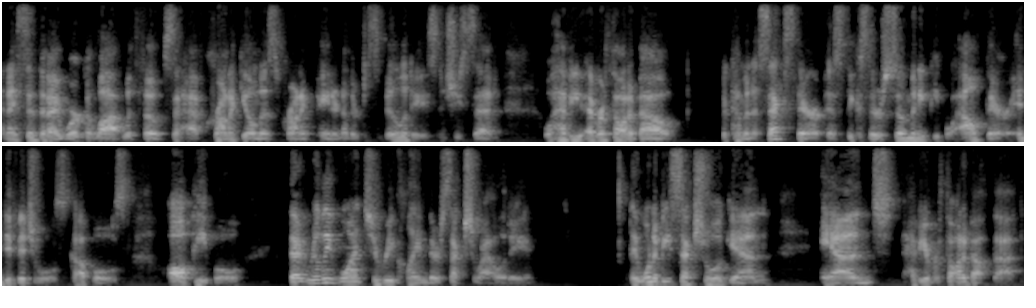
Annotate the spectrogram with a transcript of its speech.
And I said that I work a lot with folks that have chronic illness, chronic pain, and other disabilities. And she said, well, have you ever thought about becoming a sex therapist? Because there's so many people out there, individuals, couples, all people, that really want to reclaim their sexuality. They want to be sexual again. And have you ever thought about that?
